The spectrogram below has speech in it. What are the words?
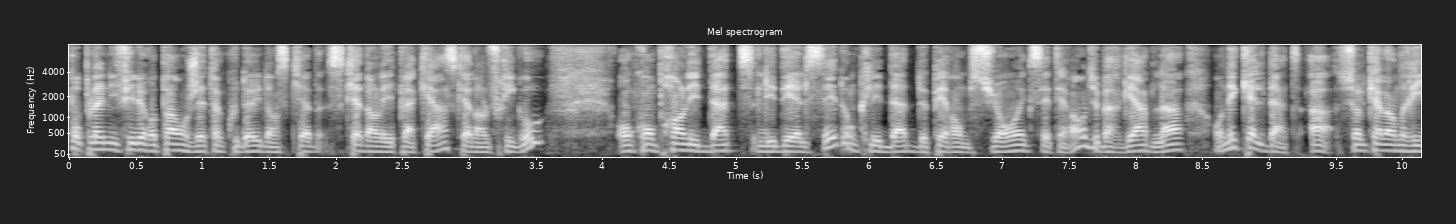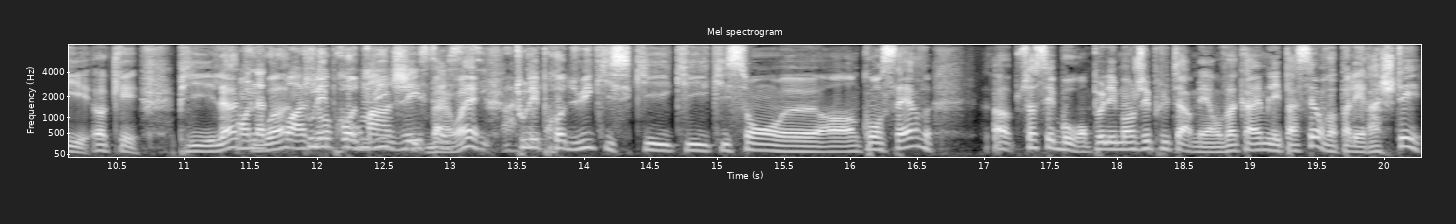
Pour planifier les repas, on jette un coup d'œil dans ce qu'il y a, ce qu'il y a dans les placards, ce qu'il y a dans le frigo. On comprend les dates, les DLC, donc les dates de péremption, etc. On dit, bah, regarde, là, on est quelle date? Ah, sur le calendrier. OK. Puis là, tu vois, tous les produits, ben ouais, tous les produits qui, qui, qui, qui sont euh, en conserve, ah, ça c'est beau, on peut les manger plus tard, mais on va quand même les passer, on va pas les racheter.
